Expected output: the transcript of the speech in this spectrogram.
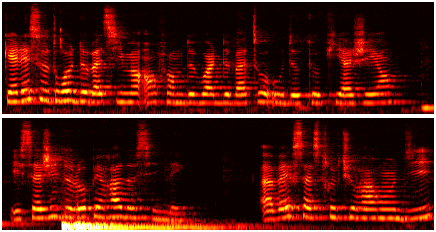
Quel est ce drôle de bâtiment en forme de voile de bateau ou de coquillage géant? Il s'agit de l'Opéra de Sydney. Avec sa structure arrondie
